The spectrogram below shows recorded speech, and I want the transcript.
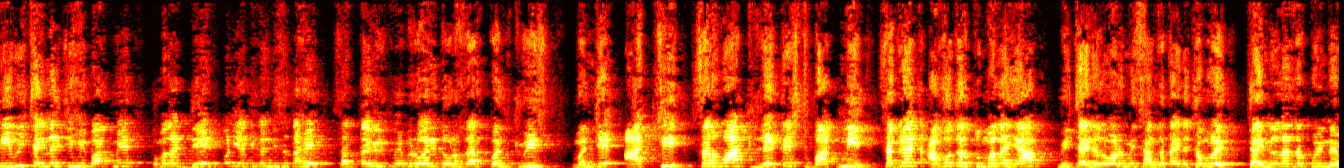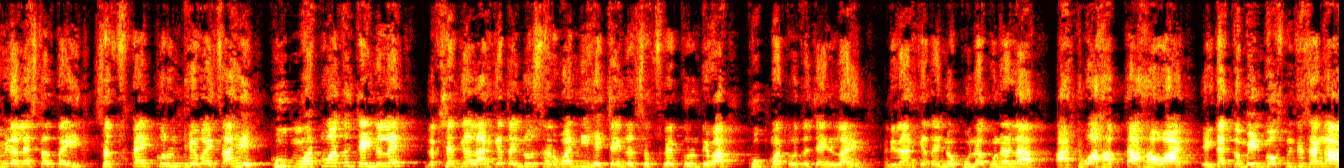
टीव्ही चॅनलची ही बातमी आहे. तुम्हाला डेट पण या ठिकाणी दिसत आहे. सत्तावीस फेब्रुवारी दोन हजार पंचवीस. म्हणजे आजची सर्वात लेटेस्ट बातमी सगळ्यात अगोदर तुम्हाला या मी चॅनलवर मी सांगत आहे. त्याच्यामुळे चॅनलला जर कोणी नवीन आले असताल ताई सबस्क्राईब करून ठेवायचं आहे. खूप महत्वाचं चॅनल आहे. लक्षात घ्या लाडक्याताईंनो सर्वांनी हे चॅनल सबस्क्राईब करून ठेवा. खूप महत्वाचं चॅनल आहे. आणि लाडक्या ताईंनो कुणाकुणाला आठवा हप्ता हवाय एकदा कमेंट बॉक्समध्ये सांगा.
